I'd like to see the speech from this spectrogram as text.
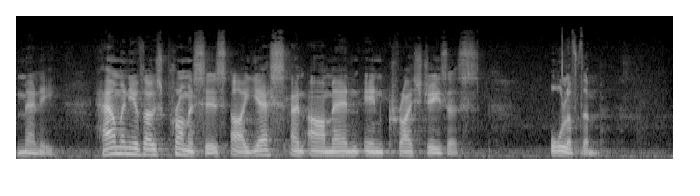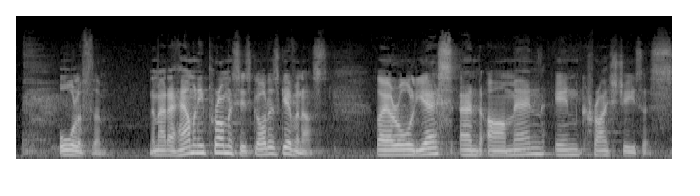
Many. How many of those promises are yes and amen in Christ Jesus? All of them. All of them. No matter how many promises God has given us, they are all yes and amen in Christ Jesus.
